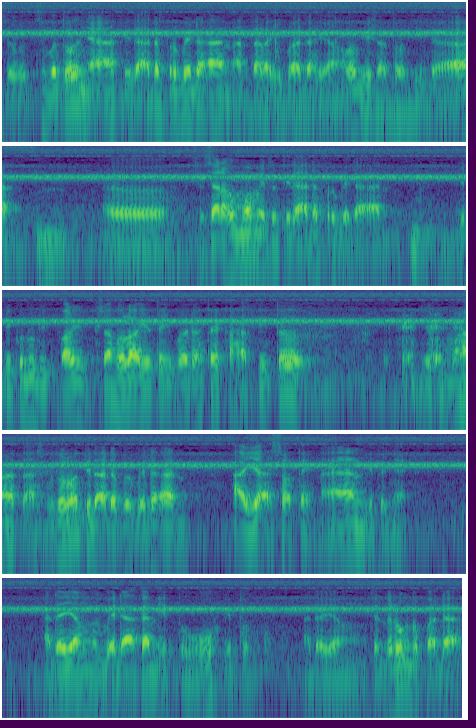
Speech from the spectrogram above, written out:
se- sebetulnya tidak ada perbedaan antara ibadah yang logis atau tidak. Eh, secara umum itu tidak ada perbedaan. Hmm. jadi kudu paling saheula ieu teh ibadah teh ka hati teu. Ya kumaha tah sebetulnya tidak ada perbedaan. Aya sotenan gitu nya ada yang membedakan itu gitu. Ada yang cenderung kepada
